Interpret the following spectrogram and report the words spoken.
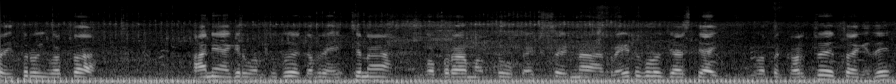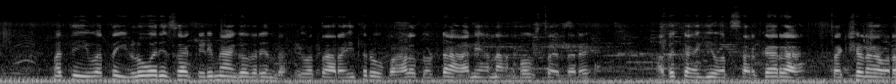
ರೈತರು ಇವತ್ತು ಹಾನಿಯಾಗಿರುವಂಥದ್ದು. ಯಾಕಂದರೆ ಹೆಚ್ಚಿನ ಗೊಬ್ಬರ ಮತ್ತು ಪೆಸ್ಟಿಸೈಡ್ನ ರೇಟ್ಗಳು ಜಾಸ್ತಿ ಆಗಿ ಇವತ್ತು ಖರ್ಚು ಹೆಚ್ಚಾಗಿದೆ. ಮತ್ತು ಇವತ್ತು ಇಳುವರಿ ಸಹ ಕಡಿಮೆ ಆಗೋದರಿಂದ ಇವತ್ತು ಆ ರೈತರು ಬಹಳ ದೊಡ್ಡ ಹಾನಿಯನ್ನು ಅನುಭವಿಸ್ತಾ ಇದ್ದಾರೆ. ಅದಕ್ಕಾಗಿ ಇವತ್ತು ಸರ್ಕಾರ ತಕ್ಷಣ ಅವರ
